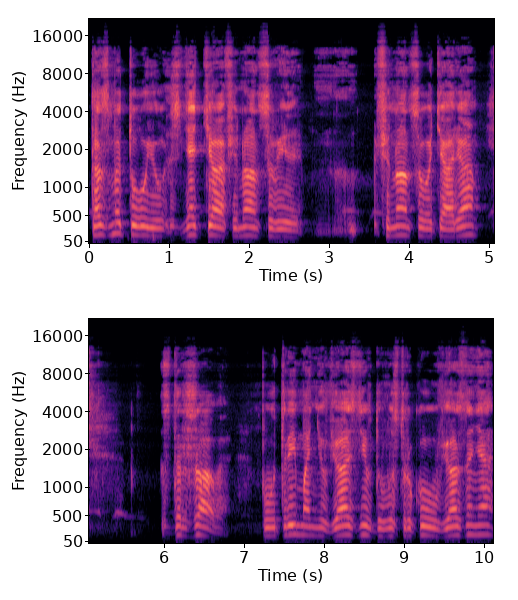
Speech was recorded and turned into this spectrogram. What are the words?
та з метою зняття фінансового тягаря з держави по утриманню в'язнів довгострокового ув'язнення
